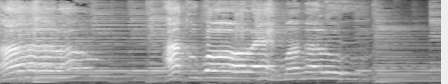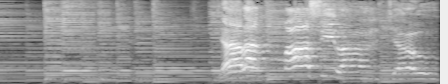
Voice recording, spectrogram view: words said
Kalau aku boleh mengeluh Jalan masihlah jauh.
